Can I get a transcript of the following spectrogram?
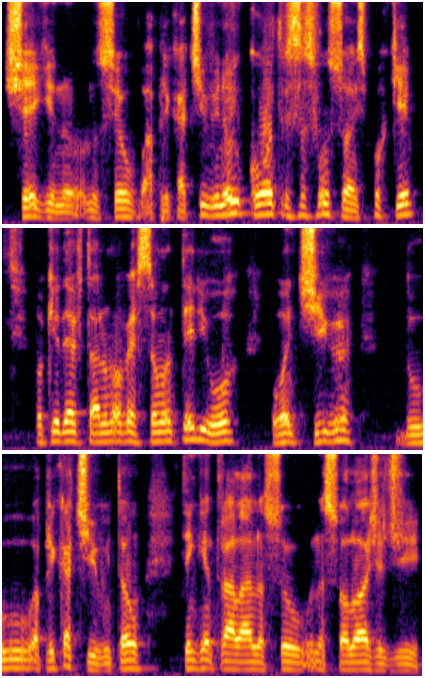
chegue no, no, seu aplicativo e não encontre essas funções. Por quê? Porque deve estar numa versão anterior ou antiga do aplicativo. Então, tem que entrar lá no seu, na sua loja de,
